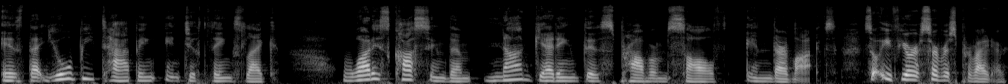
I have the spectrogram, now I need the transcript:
is that you'll be tapping into things like what is costing them not getting this problem solved in their lives. So if you're a service provider,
